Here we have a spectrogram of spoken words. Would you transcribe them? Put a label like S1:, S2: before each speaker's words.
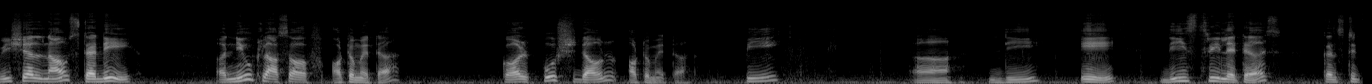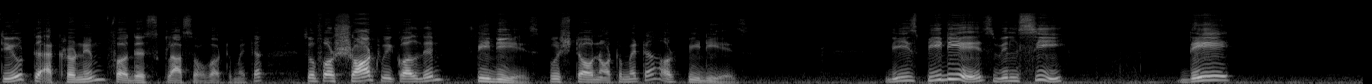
S1: we shall now study a new class of automata called push down automata. P uh, D A these three letters constitute the acronym for this class of automata. So, for short we call them PDAs push down automata or PDAs. These PDAs will see they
